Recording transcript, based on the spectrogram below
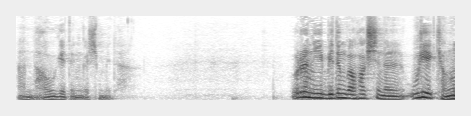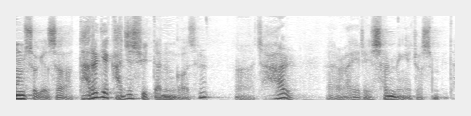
나오게 된 것입니다. 우리는 이 믿음과 확신을 우리의 경험 속에서 다르게 가질 수 있다는 것을 어, 잘 라일이 설명해 줬습니다.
